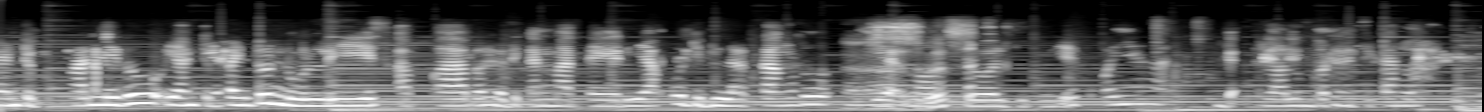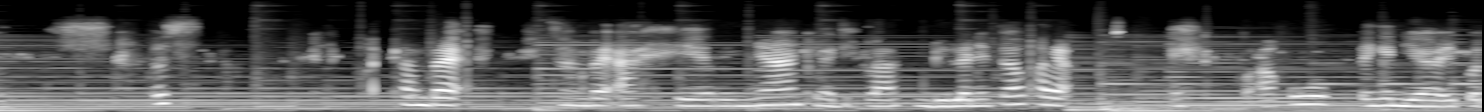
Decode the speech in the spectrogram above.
Yang depan itu yang depan itu nulis apa perhatikan materi. Aku di belakang tuh nah, ya ngobrol terus? gitu. Ya pokoknya nggak terlalu memperhatikan lah gitu. Terus sampai sampai akhirnya dia di kelas 9 itu aku kayak eh kok aku pengen ya ikut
